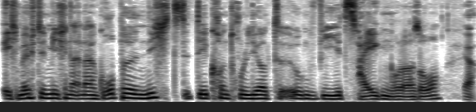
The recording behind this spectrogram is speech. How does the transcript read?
ich möchte mich in einer Gruppe nicht dekontrolliert irgendwie zeigen oder so. Ja.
